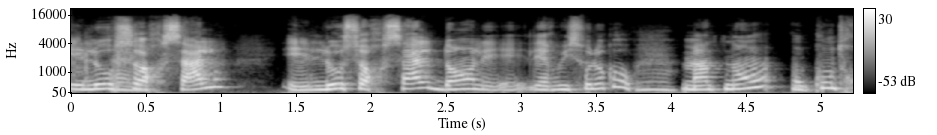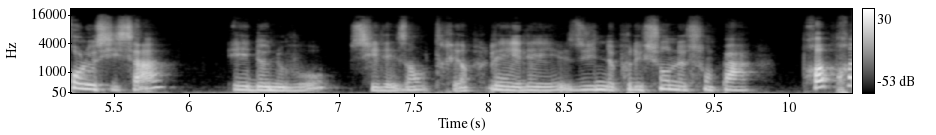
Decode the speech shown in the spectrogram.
Et l'eau Ah sort sale, et l'eau sort sale dans les, les ruisseaux locaux. Mm. Maintenant, on contrôle aussi ça. Et de nouveau, si les, entrées- les, les usines de production ne sont pas propres,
